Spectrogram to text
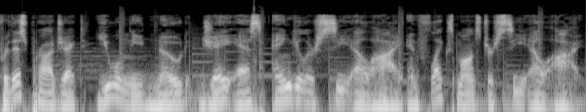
For this project, you will need Node.js Angular CLI and FlexMonster CLI.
